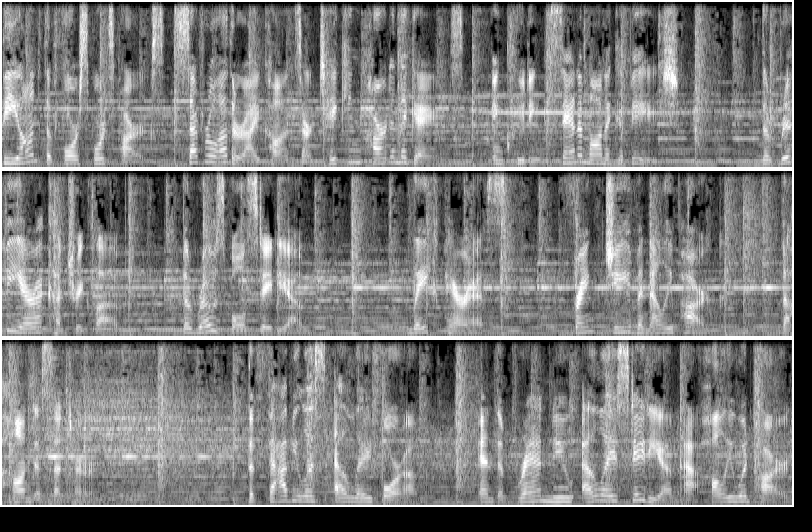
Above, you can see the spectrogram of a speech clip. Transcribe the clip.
Beyond the four sports parks, several other icons are taking part in the games, including Santa Monica Beach, the Riviera Country Club, the Rose Bowl Stadium, Lake Perris, Frank G. Bonelli Park, the Honda Center, the fabulous LA Forum, and the brand new LA Stadium at Hollywood Park,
